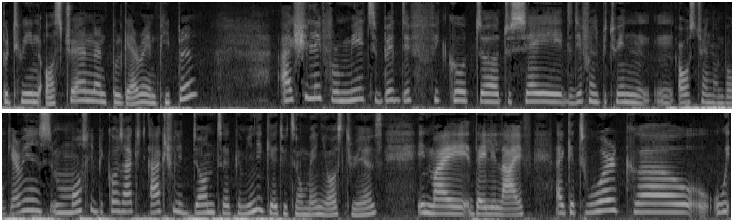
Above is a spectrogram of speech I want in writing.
between Austrian and Bulgarian people? Actually, for me, it's a bit difficult uh, to say the difference between mm, Austrian and Bulgarians, mostly because I actually don't uh, communicate with so many Austrians in my daily life. Like at work, uh, we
